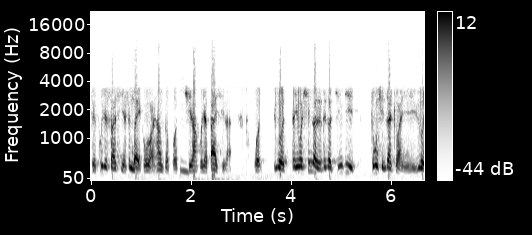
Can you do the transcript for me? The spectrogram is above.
对，过去三十年是美国往上走，或其他国家带起来。我如果因为现在的这个经济重心在转移，如果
